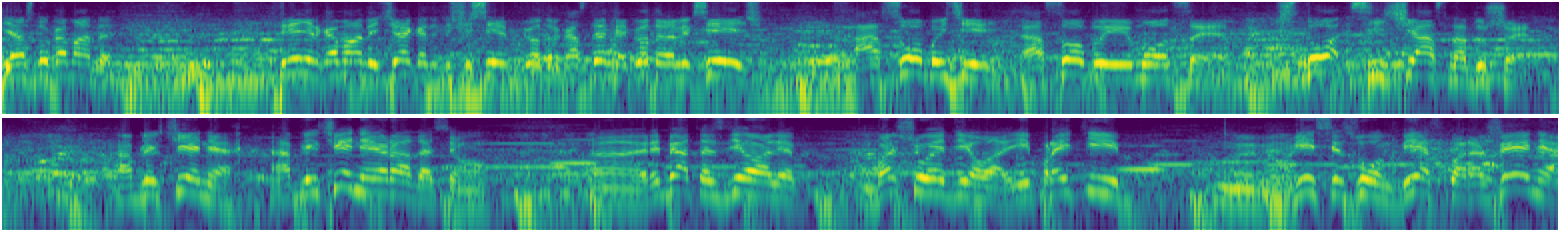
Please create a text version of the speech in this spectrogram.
Я жду команды. Тренер команды «Чайка» 2007 Петр Костенко. Петр Алексеевич, особый день, особые эмоции. Что сейчас на душе? Облегчение. Облегчение и радость ему. Э, Ребята сделали большое дело. И пройти весь сезон без поражения.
